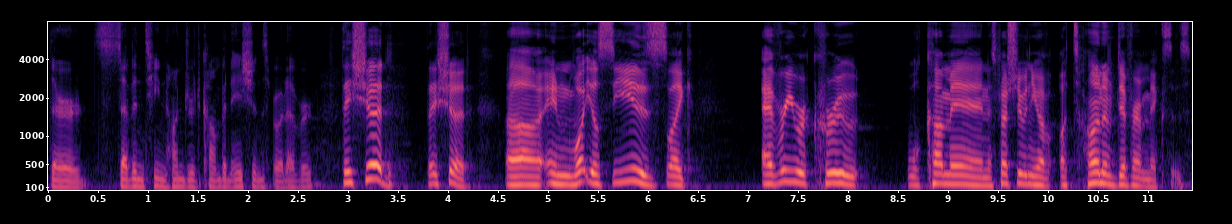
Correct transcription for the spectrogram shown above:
their 1700 combinations or whatever. They should. They should. Uh, and what you'll see is like every recruit will come in, especially when you have a ton of different mixes.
